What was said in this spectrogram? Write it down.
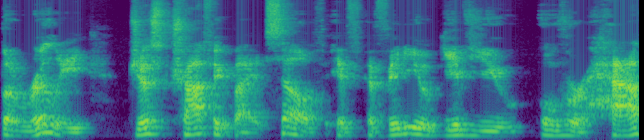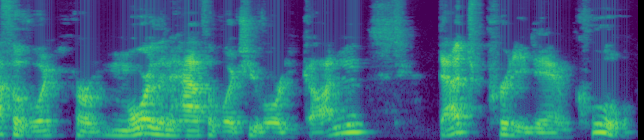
but really, just traffic by itself, if a video gives you over half of what, or more than half of what you've already gotten, that's pretty damn cool.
